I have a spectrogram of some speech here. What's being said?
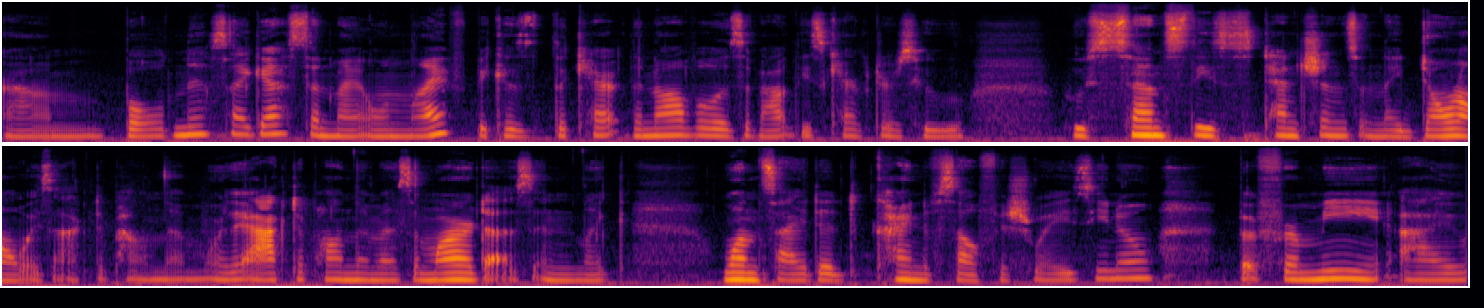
um, boldness I guess in my own life because the char- the novel is about these characters who who sense these tensions and they don't always act upon them or they act upon them as Amar does in like one-sided kind of selfish ways you know? But for me I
